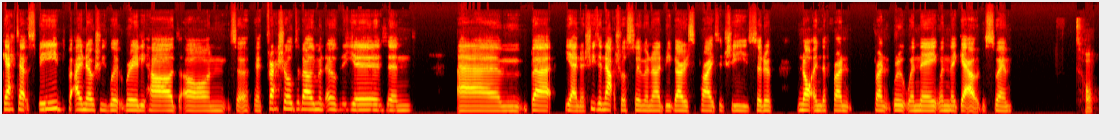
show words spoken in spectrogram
get out speed. But I know she's worked really hard on sort of her threshold development over the years. And um, but yeah, no, she's a natural swimmer, and I'd be very surprised if she's sort of not in the front front group when they when they get out of the swim. Top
